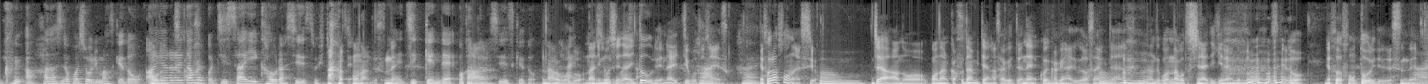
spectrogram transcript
あ話の腰おりますけどああやられた方が実際買うらしいですよ人って。そうなんですね。はい実験で分かったらしいですけど、なるほど、はい。何もしないと売れないっていうことじゃないですか、それはそうなんですよ、うん。じゃあ、あの、こうなんか札みたいなの下げてね、声かけないでくださいみたいな、なんでこんなことしないといけないんだと思いますけど、いや、それはその通りでですね、はい。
